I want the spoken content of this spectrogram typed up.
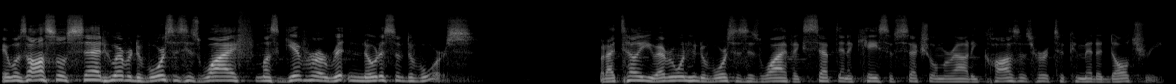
It was also said, Whoever divorces his wife must give her a written notice of divorce. But I tell you, everyone who divorces his wife, except in a case of sexual immorality, causes her to commit adultery.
